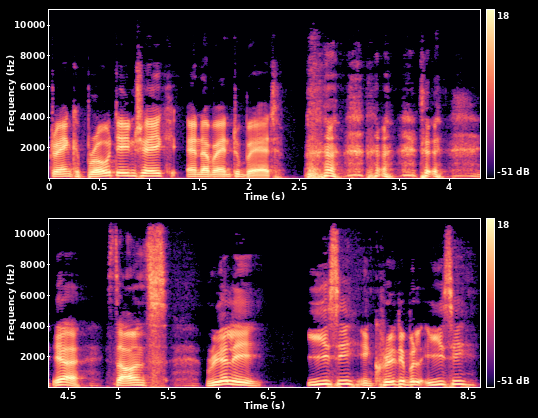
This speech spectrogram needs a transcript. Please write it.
Drank a protein shake and I went to bed. yeah, sounds really easy, incredible easy,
